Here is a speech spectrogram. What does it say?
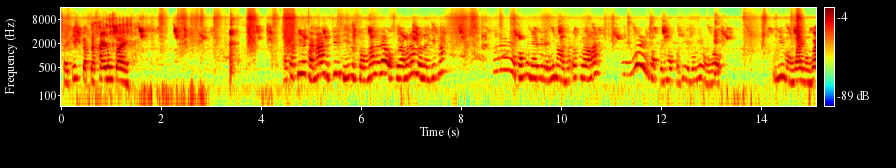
ใส่พริกกับตะไคร้ลงไป เอาถ้าพี่ข่อยมากพี่สีสุดสมมาแล้วเอาเกลือมาน้ำมันเลยยิบมาเอ้ยผมเป็นไงไปเดี๋ยวนี้หน่อยมันเอาเกลือมาโอ้ยหกเป็นหกกว่าที่ผมนี่ของเรานี่มองไว้มองไว้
